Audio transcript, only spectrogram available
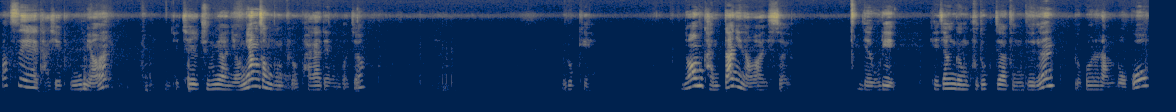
박스에 다시 보면 이제 제일 중요한 영양 성분표 봐야 되는 거죠. 이렇게 너무 간단히 나와 있어요. 근데 우리 개장금 구독자분들은 요거를 안 보고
